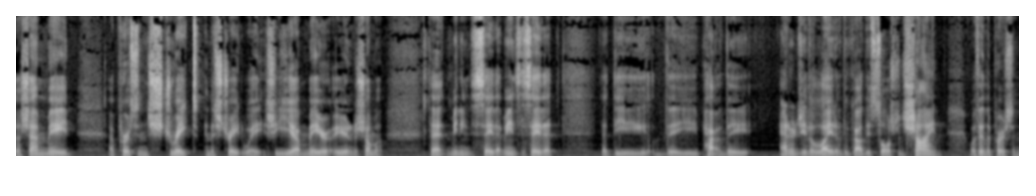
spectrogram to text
Hashem made a person straight in a straight way. That meaning to say that means to say that that the the the energy, the light of the godly soul should shine within the person.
